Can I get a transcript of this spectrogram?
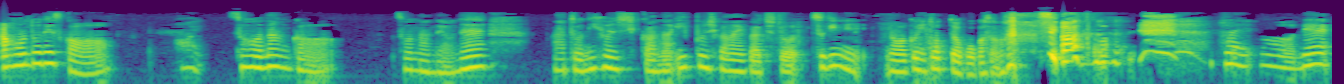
あ、本当ですか？はい。そう、なんか、そうなんだよね。あと2分しかない、1分しかないから、ちょっと次にの枠に取っておこうか、その話は。はい。そうね。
